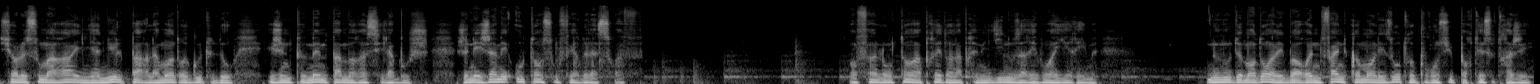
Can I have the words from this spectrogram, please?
Sur le Soumara, il n'y a nulle part la moindre goutte d'eau et je ne peux même pas me rincer la bouche. Je n'ai jamais autant souffert de la soif. Enfin, longtemps après, dans l'après-midi, nous arrivons à Yérim. Nous nous demandons avec Bauernfeind comment les autres pourront supporter ce trajet.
